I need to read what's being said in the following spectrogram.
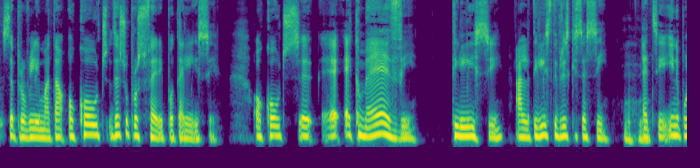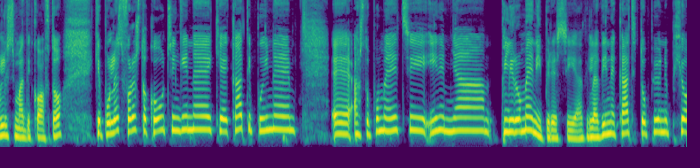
σε προβλήματα. Ο coach δεν σου προσφέρει ποτέ λύση. Ο coach ε, ε, εκμεεύει τη λύση, αλλά τη λύση τη βρίσκεις εσύ. Έτσι, είναι πολύ σημαντικό αυτό. Και πολλές φορές το coaching είναι και κάτι που είναι, ε, ας το πούμε έτσι, είναι μια πληρωμένη υπηρεσία. Δηλαδή είναι κάτι το οποίο είναι πιο.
